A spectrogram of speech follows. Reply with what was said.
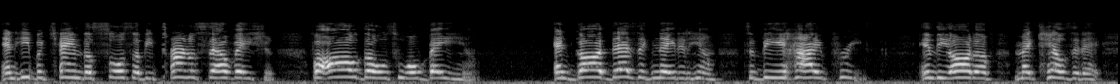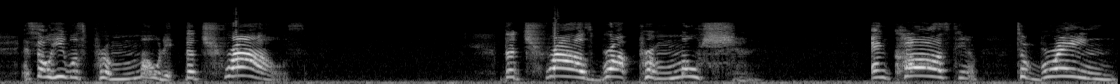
and he became the source of eternal salvation for all those who obey him. And God designated him to be high priest in the order of Melchizedek. And so he was promoted. The trials, the trials brought promotion and caused him to bring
